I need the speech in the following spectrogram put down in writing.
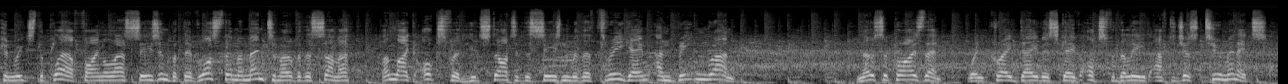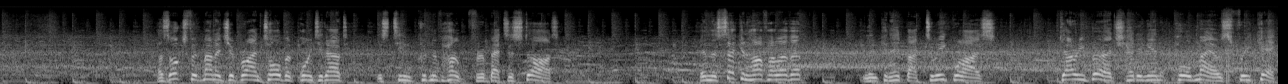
can reach the playoff final last season, but they've lost their momentum over the summer, unlike Oxford, who'd started the season with a three-game unbeaten run. No surprise then when Craig Davies gave Oxford the lead after just two minutes. As Oxford manager Brian Talbot pointed out, his team couldn't have hoped for a better start. In the second half, however, Lincoln hit back to equalise. Gary Birch heading in Paul Mayo's free kick.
